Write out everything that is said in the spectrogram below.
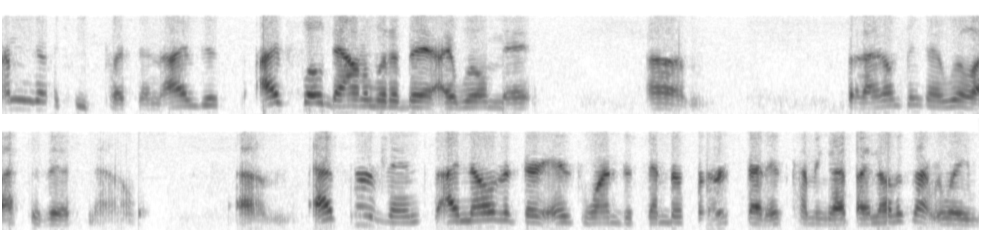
I'm gonna keep pushing. I've just I've slowed down a little bit. I will admit, um, but I don't think I will after this now. Um, as for events, I know that there is one December first that is coming up. I know that's not really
